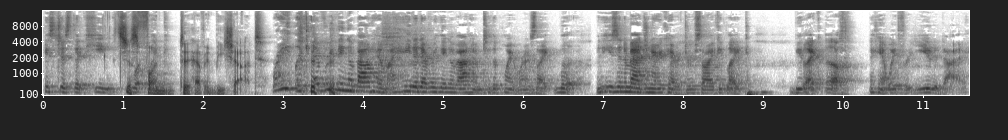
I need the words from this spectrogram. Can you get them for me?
It's just that he It's just fun to have him be shot. right? Like everything about him, I hated everything about him to the point where I was like, Ugh. and he's an imaginary character, so I could like be like, ugh, I can't wait for you to die.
